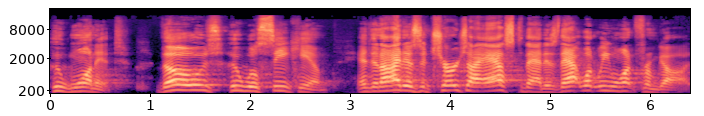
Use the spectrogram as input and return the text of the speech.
who want it, those who will seek Him. And tonight, as a church, I ask that is that what we want from God?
